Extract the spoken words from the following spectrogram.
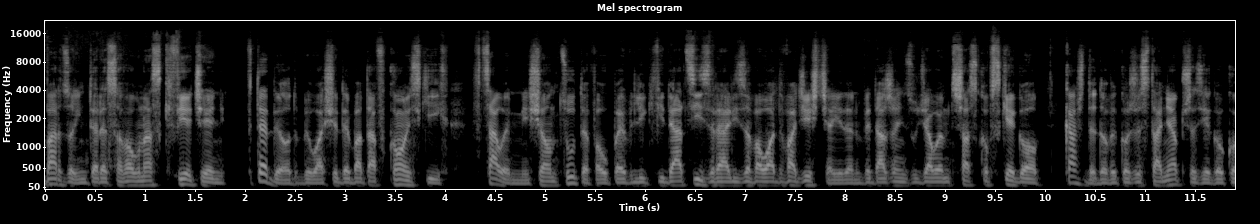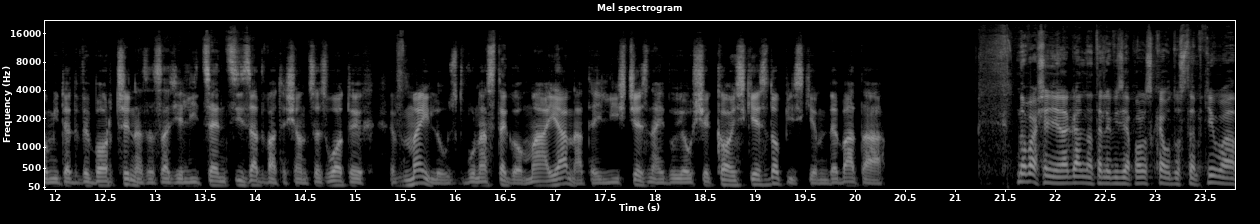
Bardzo interesował nas kwiecień. Wtedy odbyła się debata w Końskich. W całym miesiącu TVP w likwidacji zrealizowała 21 wydarzeń z udziałem Trzaskowskiego. Każde do wykorzystania przez jego komitet wyborczy na zasadzie licencji za 2000 zł. W mailu z 12 maja na tej liście znajdują się Końskie z dopiskiem debata. No właśnie, nielegalna telewizja polska udostępniła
